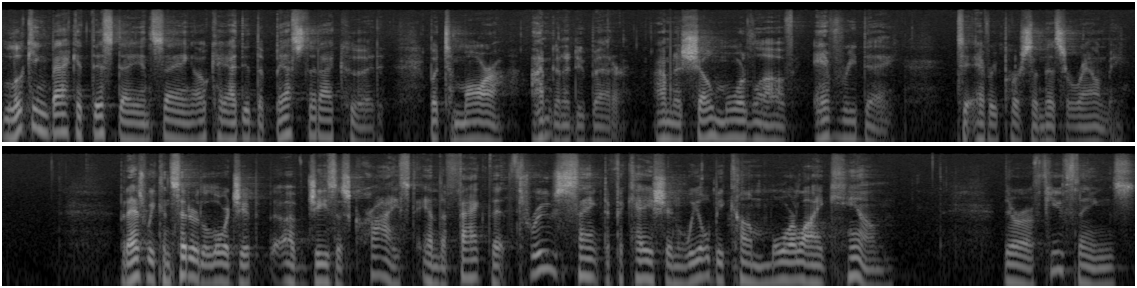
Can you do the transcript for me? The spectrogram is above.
Looking back at this day and saying, okay, I did the best that I could, but tomorrow I'm going to do better. I'm going to show more love every day to every person that's around me. But as we consider the Lordship of Jesus Christ and the fact that through sanctification we'll become more like Him, there are a few things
